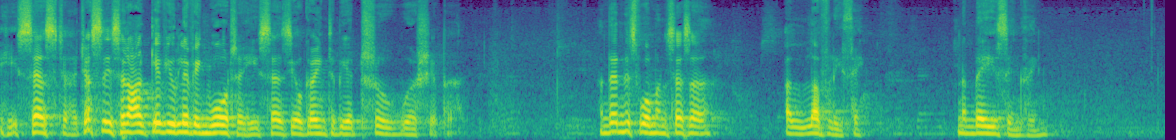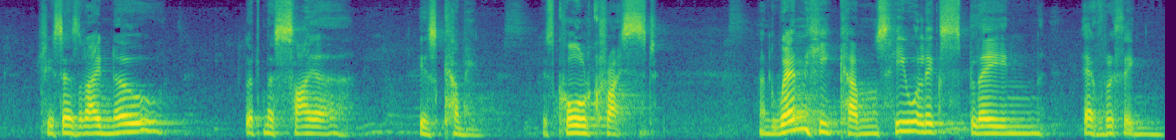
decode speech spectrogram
He says to her, just as he said, I'll give you living water, he says, You're going to be a true worshipper. And then this woman says a, a lovely thing, an amazing thing. She says that I know that Messiah is coming, is called Christ. And when he comes, he will explain everything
